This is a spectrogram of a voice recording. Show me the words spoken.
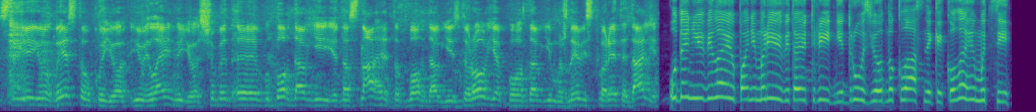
з цією виставкою ювілейною, щоб е, Бог дав їй наснаги, то Бог дав їй здоров'я, Бог дав їй можливість створити далі. У день ювілею пані Марію вітають рідні, друзі, однокласники, колеги митці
